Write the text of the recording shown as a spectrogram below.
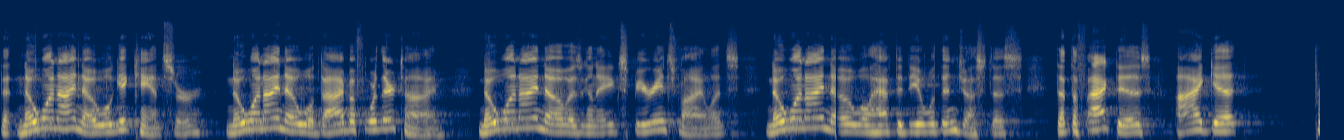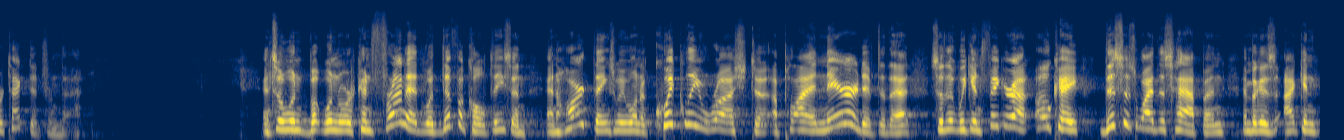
that no one I know will get cancer, no one I know will die before their time, no one I know is going to experience violence, no one I know will have to deal with injustice. That the fact is, I get protected from that. And so, when, but when we're confronted with difficulties and, and hard things, we want to quickly rush to apply a narrative to that so that we can figure out, okay, this is why this happened. And because I can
